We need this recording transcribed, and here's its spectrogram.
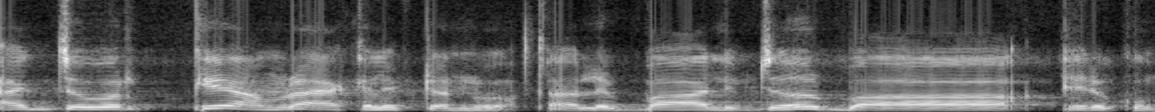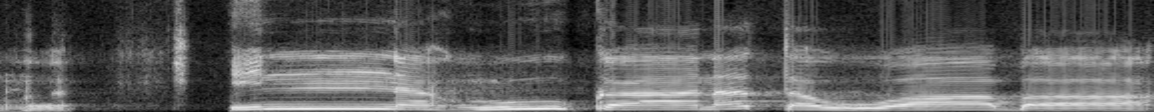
এক জবরকে আমরা এক আলিফ টানবো। তাহলে বা আলিফ জবর বা এরকম হবে। ইন্নাহু কানা তাওয়াবা।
